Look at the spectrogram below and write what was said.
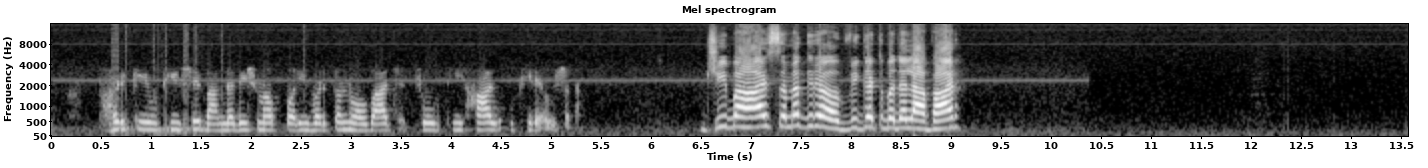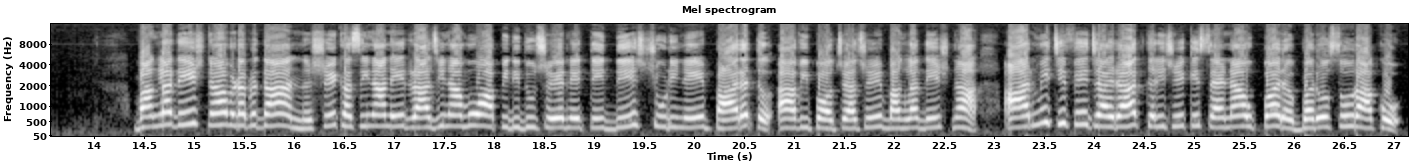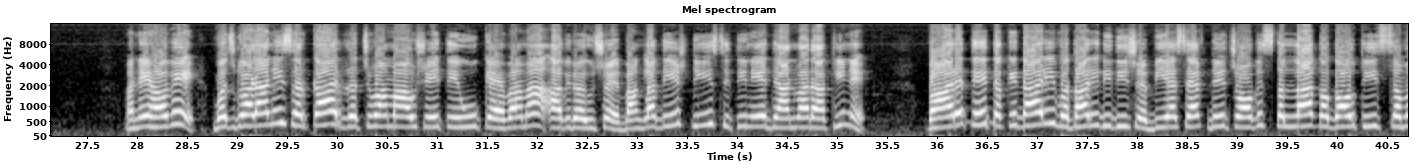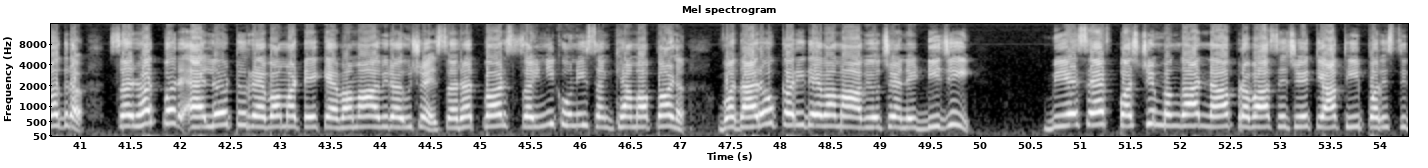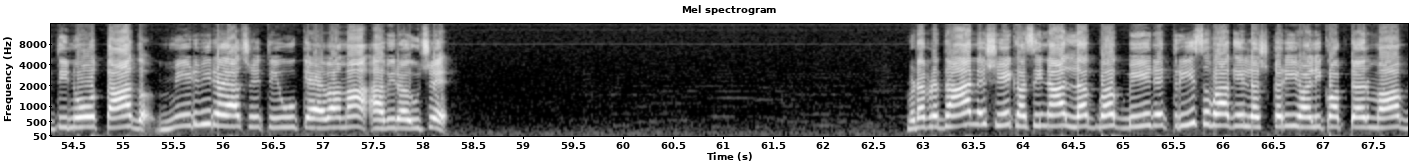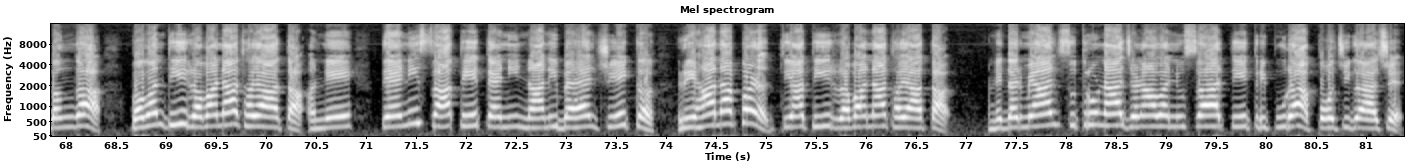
ભડકે ઉઠી છે. બાંગ્લાદેશમાં પરિવર્તનનો અવાજ જોરથી હાલ ઉઠી રહ્યો છે. જી બહાર, સમગ્ર વિગત બદલ આભાર. બાંગ્લાદેશના વડાપ્રધાન શેખ હસીનાને રાજીનામું આપી દીધું છે અને તે દેશ છોડીને ભારત આવી પહોંચ્યા છે. બાંગ્લાદેશના આર્મી ચીફે જાહેરાત કરી છે કે સેના ઉપર ભરોસો રાખો. અને હવે વચગાળાની સરકાર રચવામાં આવશે તેવું કહેવામાં આવી રહ્યું છે. બાંગ્લાદેશની સ્થિતિને ધ્યાનમાં રાખીને ભારતે તકેદારી વધારી દીધી છે. બીએસએફને ચોવીસ કલાક અગાઉથી સમગ્ર સરહદ પર એલર્ટ રહેવા માટે કહેવામાં આવી રહ્યું છે. સરહદ પર સૈનિકોની સંખ્યામાં પણ વધારો કરી દેવામાં આવ્યો છે અને ડીજી બીએસએફ પશ્ચિમ બંગાળના પ્રવાસે છે. ત્યાંથી પરિસ્થિતિનો તાગ મેળવી રહ્યા છે તેવું કહેવામાં આવી રહ્યું છે. વડાપ્રધાન શેખ હસીના લગભગ બે ને ત્રીસ વાગે લશ્કરી હેલિકોપ્ટરમાં બંગા ભવનથી રવાના થયા હતા અને તેની સાથે તેની નાની બહેન શેખ રેહાના પણ ત્યાંથી રવાના થયા હતા. અને દરમિયાન સૂત્રોના જણાવ્યા અનુસાર તે ત્રિપુરા પહોંચી ગયા છે.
